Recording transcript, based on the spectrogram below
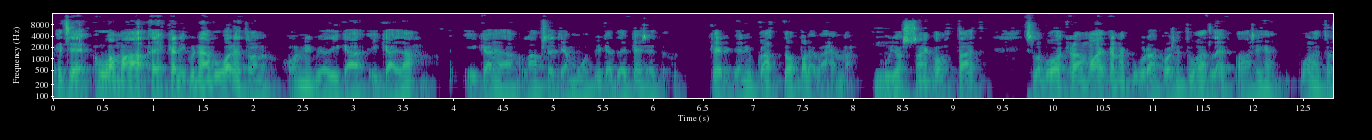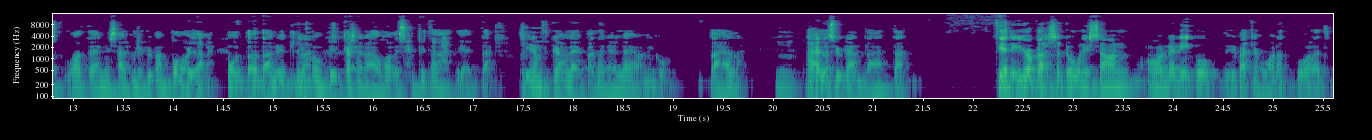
Et se huomaa, ehkä niin nämä vuodet on, on niin kuin ikä, ikä, ja, ikä ja lapset ja muut, mikä tekee se, että kerkee niin katsoa paljon vähemmän mm. kuin jossain kohtaa. Että sillä vuokraamo-aikana, kun urakoi sen tuhat leffaa siihen puolentoista vuoteen, niin sai semmoisen hyvän pohjan. Mutta tota, nyt niin on pikkasen rauhallisempi tahti, että siinä, mutta kyllähän leffat edelleen on niin kuin lähellä, mm. lähellä sydäntä, että tietenkin jokaisessa duunissa on, on ne niin kuin hyvät ja huonot puolet.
